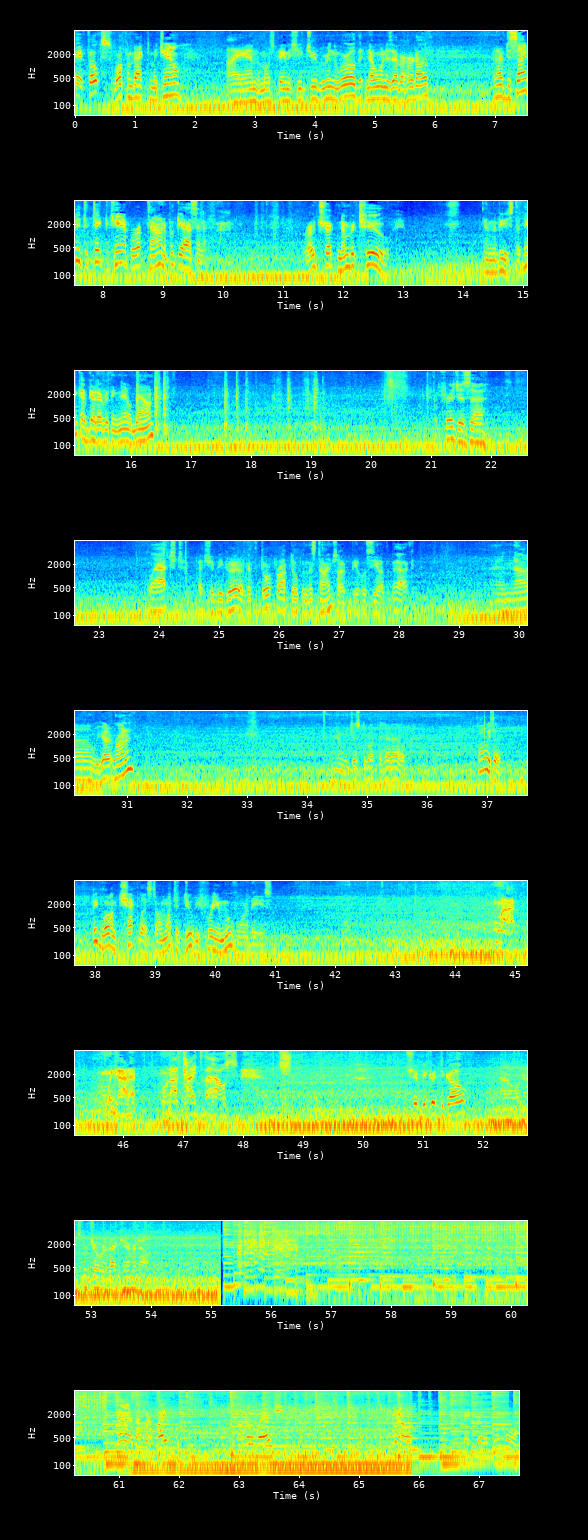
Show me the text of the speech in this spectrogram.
Hey folks, welcome back to my channel. I am the most famous YouTuber in the world that no one has ever heard of. And I've decided to take the camper uptown and put gas in it. Road trip number two in the Beast. I think I've got everything nailed down. The fridge is uh, latched. That should be good. I've got the door propped open this time so I'll be able to see out the back and uh, we got it running. And we're just about to head out. It's always a big long checklist on what to do before you move one of these. On. We got it. We're not tied to the house. Should be good to go. Now we're to switch over to that camera now Sometimes I put a pipe, a little wedge. Who knows? Okay, so one more.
